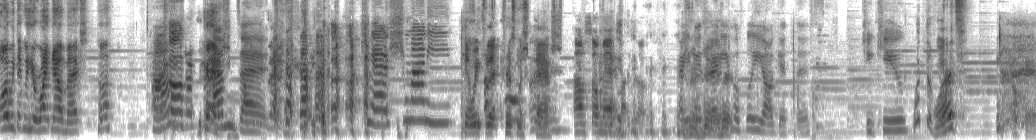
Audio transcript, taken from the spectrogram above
Oh, we think we here right now, Max? Huh? Huh? Cash. I'm dead. Cash money. Can't wait for that Christmas cash. I'm so mad at myself. Are you guys ready? Hopefully, y'all get this. GQ. what the? fu- What? Okay.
